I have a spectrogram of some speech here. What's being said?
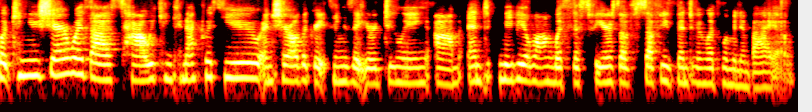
But can you share with us how we can connect with you and share all the great things that you're doing, um, and maybe along with the spheres of stuff you've been doing with Women in Bio?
